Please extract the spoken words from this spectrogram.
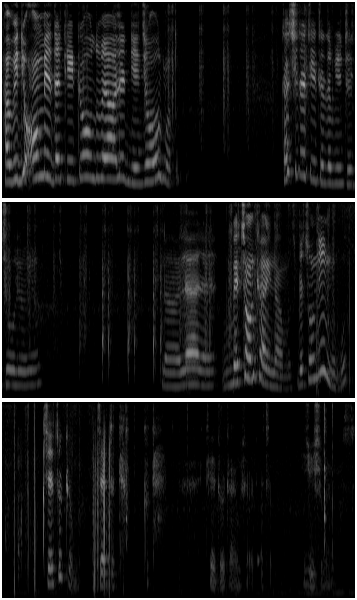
Ha video 11 dakika oldu ve hala gece olmadı. Kaç dakikada bir gece oluyor ya? La la la. Beton kaynağımız. Beton değil mi bu? Çetuka mı? Kuka. Çetukaymış artık. Hiçbir işim yaramaz.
